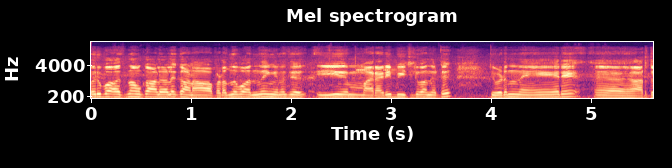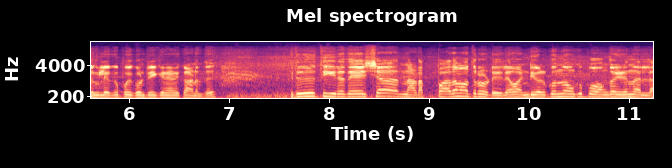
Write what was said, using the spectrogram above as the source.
ഒരു ഭാഗത്ത് നമുക്ക് ആളുകളെ കാണാം. അവിടെ നിന്ന് വന്ന് ഇങ്ങനെ ഈ മാരാരി ബീച്ചിൽ വന്നിട്ട് ഇവിടെ നിന്ന് നേരെ അർത്തുങ്കിലേക്ക് പോയിക്കൊണ്ടിരിക്കുന്നതാണ് കാണുന്നത്. ഇത് തീരദേശ നടപ്പാത മാത്രമേ ഉള്ളൂ. ഇതിലെ വണ്ടികൾക്കൊന്നും നമുക്ക് പോകാൻ കഴിയുന്നതല്ല.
